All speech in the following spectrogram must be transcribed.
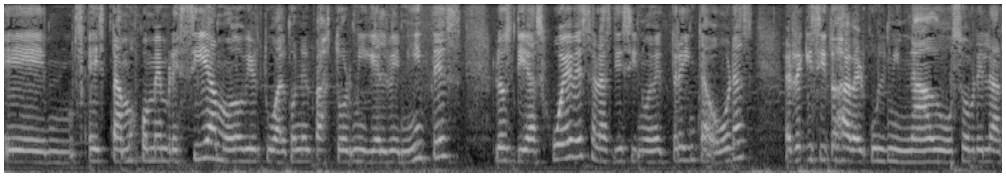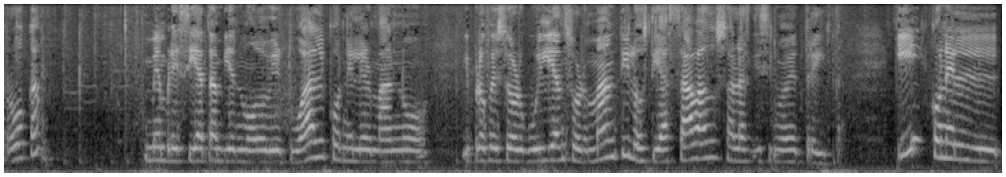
Eh, estamos con membresía, modo virtual con el pastor Miguel Benítez, los días jueves a las 19.30 horas. El requisito es haber culminado sobre la roca. Membresía también modo virtual con el hermano y profesor William Sormanti los días sábados a las 19.30. Y con el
